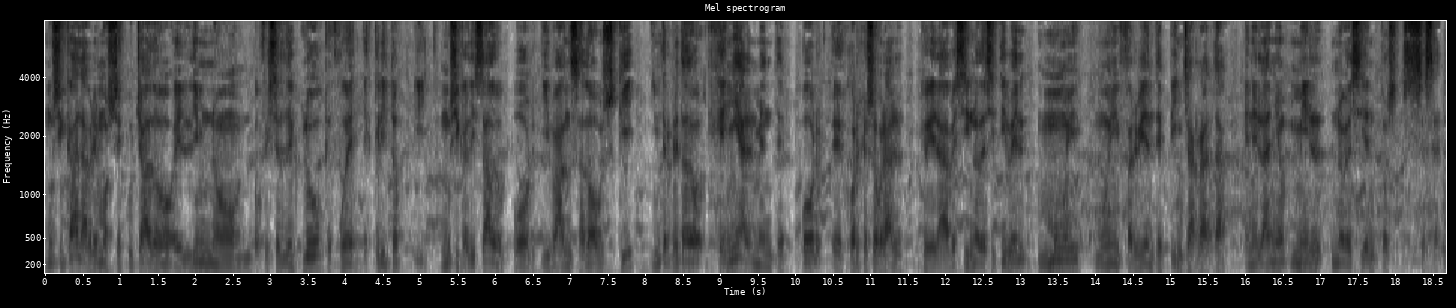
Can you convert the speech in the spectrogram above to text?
musical habremos escuchado el himno oficial del club, que fue escrito y musicalizado por Iván Sadovsky, interpretado genialmente por eh, Jorge Sobral, que era vecino de Citibel, muy, muy ferviente pincharrata en el año 1960.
